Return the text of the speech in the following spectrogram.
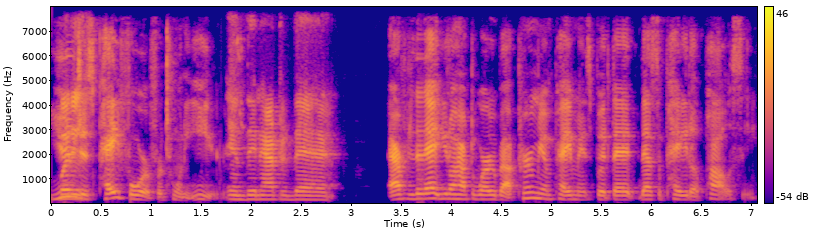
You but just pay for it for 20 years. And then after that, after that, you don't have to worry about premium payments, but that that's a paid up policy.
